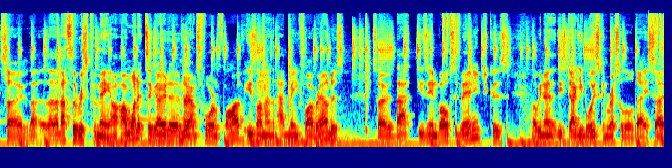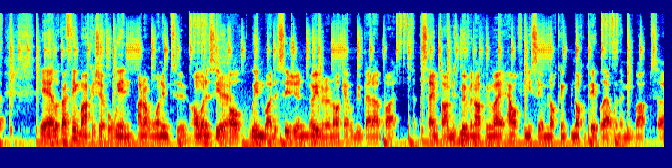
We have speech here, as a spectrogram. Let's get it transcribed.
So that, that- that's the risk for me. I, I want it to go to No. rounds four and five. Islam hasn't had many five rounders, so that is in Volk's advantage because we know that these Dougie boys can wrestle all day. So yeah, look, I think Makhachev will win. I don't want him to. I want to see Yeah. a Volk win by decision, or even a knockout would be better. But at the same time, he's moving up in weight. How often you see him knocking knocking people out when they move up? So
